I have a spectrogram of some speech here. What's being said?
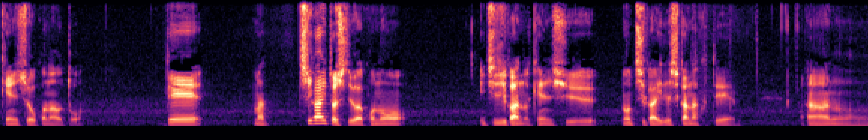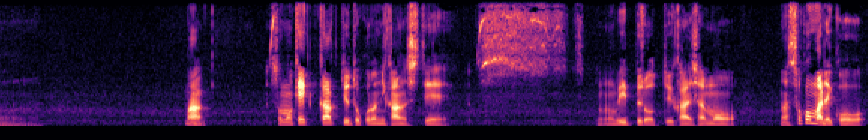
検証を行うと。で、まあ、違いとしてはこの1時間の研修の違いでしかなくて、あのまあその結果っていうところに関してウィップロっていう会社も、まあ、そこまでこ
